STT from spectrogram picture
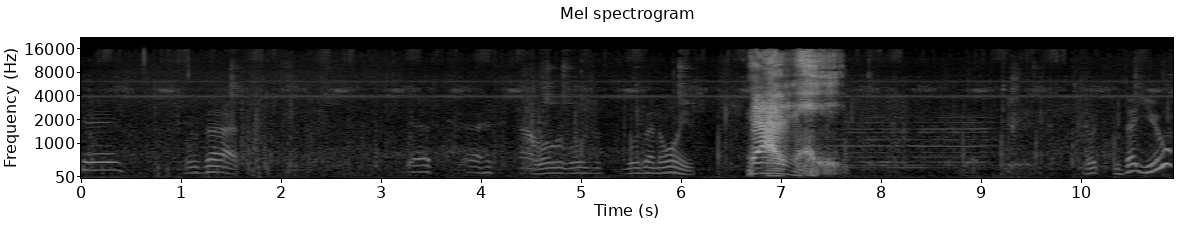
King. What was that? Yes, yes. Ah, what, was- what was this, what was that noise? What is that you?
